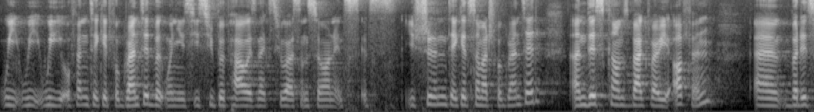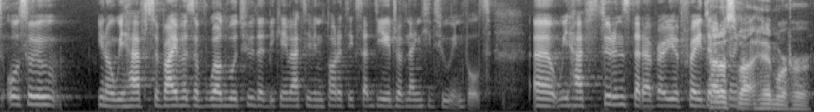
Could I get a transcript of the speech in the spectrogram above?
we, we, we often take it for granted, but when you see superpowers next to us and so on, it's, it's, you shouldn't take it so much for granted. And this comes back very often. Uh, but it's also you know, we have survivors of World War II that became active in politics at the age of 92 in Volt. Uh, we have students that are very afraid. Tell us about him or her.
